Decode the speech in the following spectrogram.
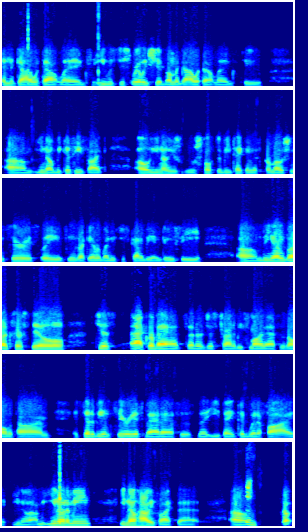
And the guy without legs, he was just really shitting on the guy without legs too. Um, you know, because he's like, oh, you know, you're, you're supposed to be taking this promotion seriously. It seems like everybody's just of being goofy. Um, the young bucks are still just acrobats that are just trying to be smartasses all the time instead of being serious badasses that you think could win a fight. You know, I mean, you know what I mean? You know how he's like that. Um, so,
